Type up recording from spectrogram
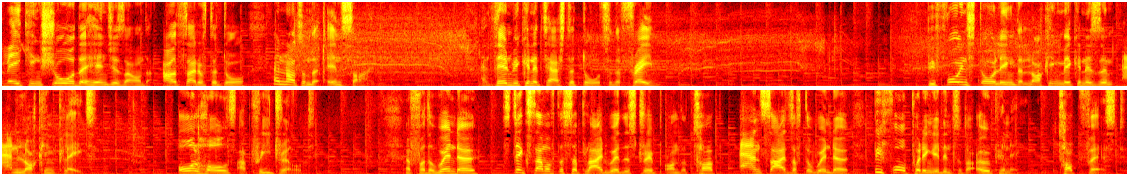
making sure the hinges are on the outside of the door and not on the inside. And then we can attach the door to the frame. Before installing the locking mechanism and locking plate, all holes are pre-drilled. And for the window, stick some of the supplied weather strip on the top and sides of the window before putting it into the opening, top first.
